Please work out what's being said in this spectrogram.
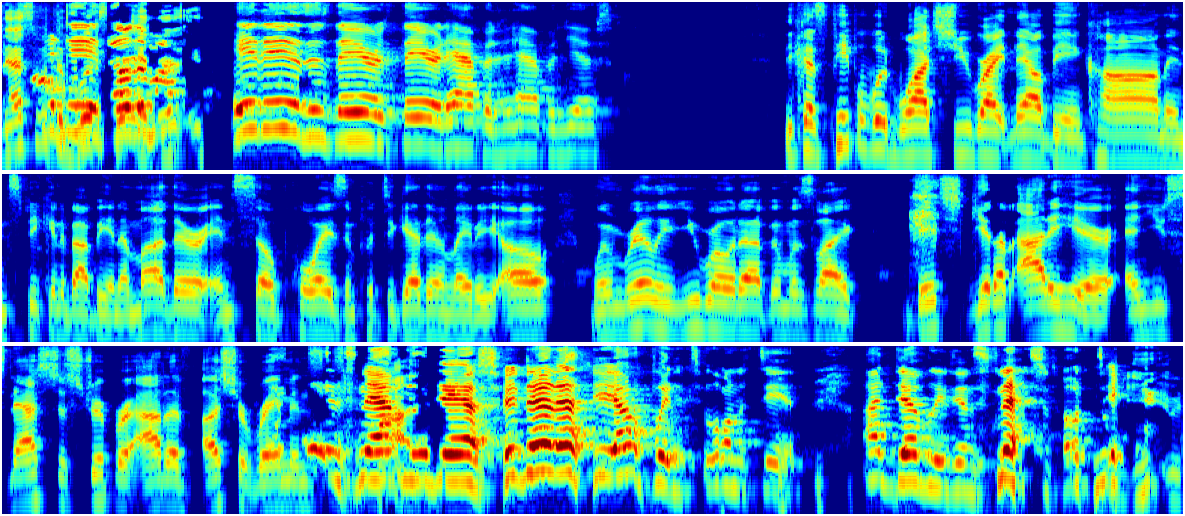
That's what I the did. book said. My, it is. It's there. It's there. It happened. It happened. Yes because people would watch you right now being calm and speaking about being a mother and so poised and put together and lady oh when really you rolled up and was like bitch get up out of here and you snatched a stripper out of usher raymond's snap no damn that, y'all putting two on the ten i definitely didn't snatch no damn you,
